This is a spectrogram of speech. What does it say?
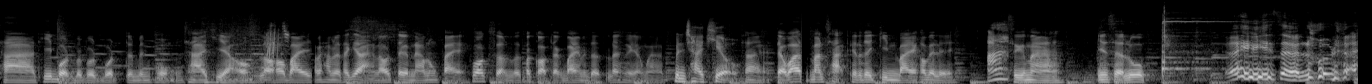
ชาที่บดบดบดบดจนเป็นผงชาเขียว เราเอาใบเอาไปทำอะไรสักอย่างแล้วเติมน้ำลงไป พวกส่วนประกอบจากใบมันจะระเหยออกมา เป็นชาเขียวใช่ แต่ว่ามัทฉะคือเราจะกินใบเข้าไปเลย อะซื้อมาอินเสิร์ตรูป เอ้ยมีเสิร์ฟรูปด้วย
